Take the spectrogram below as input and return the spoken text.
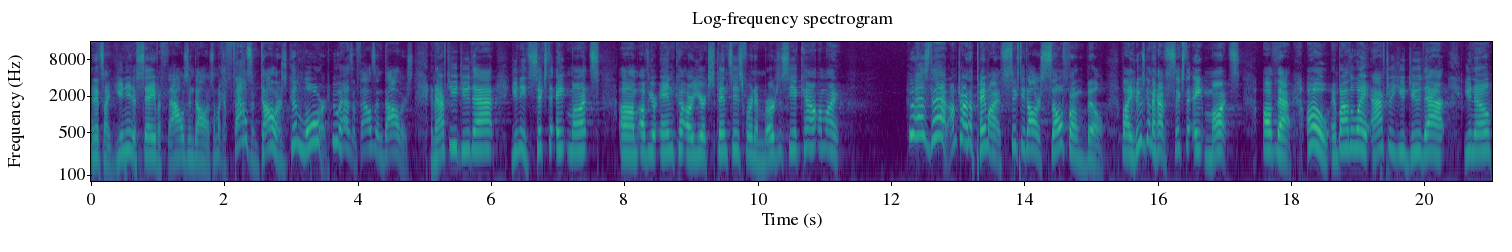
And it's like, you need to save $1,000. I'm like, $1,000? Good Lord, who has $1,000? And after you do that, you need six to eight months um, of your income or your expenses for an emergency account. I'm like, who has that? I'm trying to pay my $60 cell phone bill. Like, who's going to have six to eight months of that. Oh, and by the way, after you do that, you know,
